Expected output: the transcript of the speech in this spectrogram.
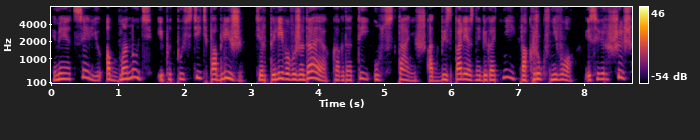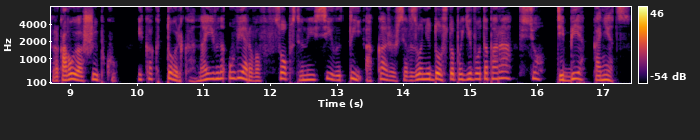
имея целью обмануть и подпустить поближе, терпеливо выжидая, когда ты устанешь от бесполезной беготни вокруг него и совершишь роковую ошибку. И как только, наивно уверовав в собственные силы, ты окажешься в зоне доступа его топора, все, тебе конец.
